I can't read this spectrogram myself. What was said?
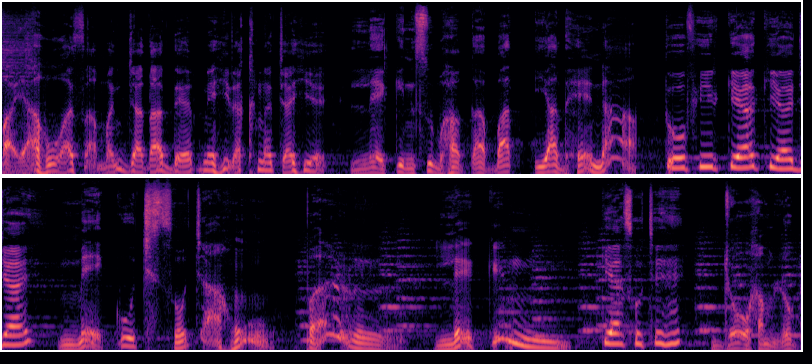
पाया हुआ सामान ज़्यादा देर नहीं रखना चाहिए। लेकिन सुबह का बात याद है ना? तो फिर क्या किया जाए? मैं कुछ सोचा हूँ, पर लेकिन क्या सोचे हैं? जो हम लोग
